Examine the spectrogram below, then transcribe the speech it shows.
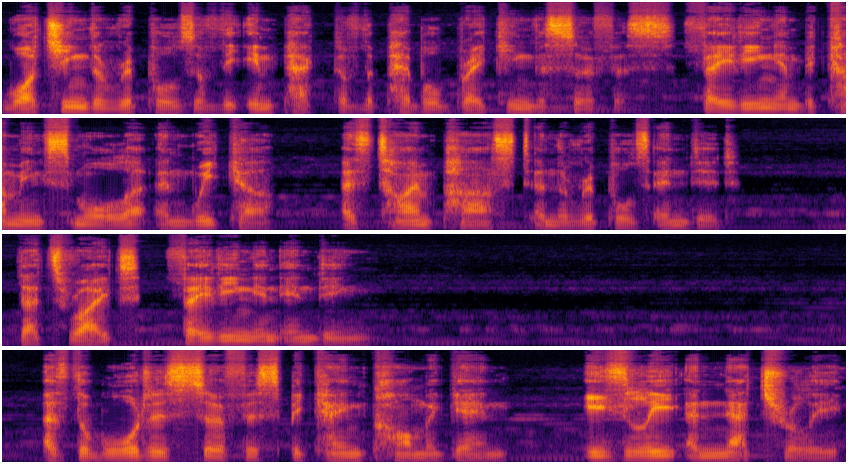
watching the ripples of the impact of the pebble breaking the surface, fading and becoming smaller and weaker as time passed and the ripples ended. That's right, fading and ending, as the water's surface became calm again, easily and naturally,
